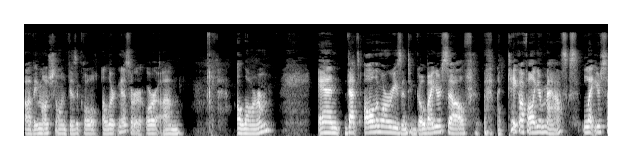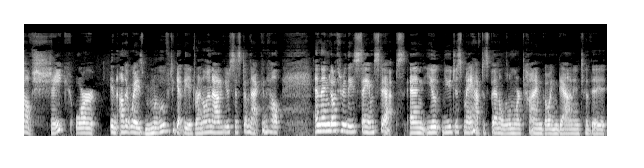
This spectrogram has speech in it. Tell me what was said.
of emotional and physical alertness or, or um, alarm. And that's all the more reason to go by yourself, take off all your masks, let yourself shake or in other ways move to get the adrenaline out of your system. That can help. And then go through these same steps. And you, you just may have to spend a little more time going down into the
